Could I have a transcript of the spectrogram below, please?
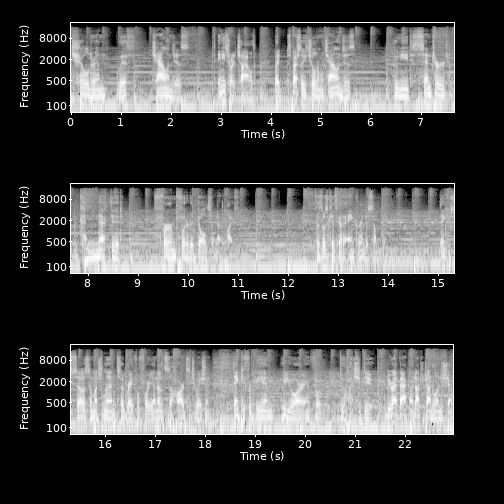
children with challenges, with any sort of child, but especially children with challenges who need centered, connected, firm footed adults in their life. Because those kids got to anchor into something. Thank you so, so much, Lynn. I'm so grateful for you. I know this is a hard situation. Thank you for being who you are and for doing what you do. We'll be right back on the Dr. John Delony Show.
